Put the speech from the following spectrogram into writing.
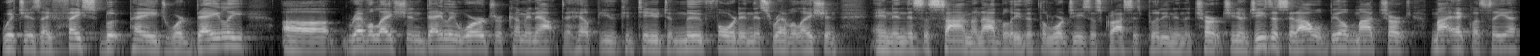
which is a Facebook page where daily uh, revelation, daily words are coming out to help you continue to move forward in this revelation and in this assignment I believe that the Lord Jesus Christ is putting in the church. You know, Jesus said, I will build my church, my ecclesia,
